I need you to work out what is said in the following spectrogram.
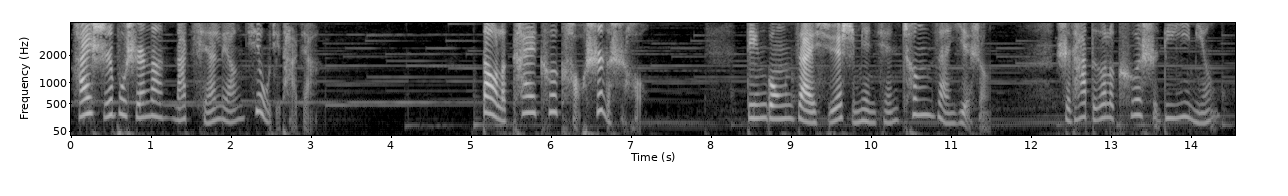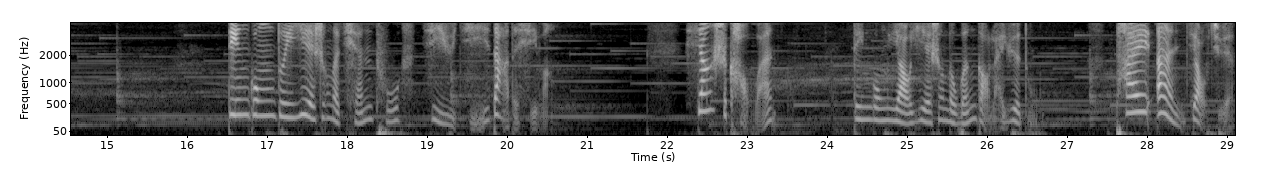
还时不时呢拿钱粮救济他家。到了开科考试的时候，丁公在学史面前称赞叶生，使他得了科试第一名。丁公对叶生的前途寄予极大的希望。乡试考完，丁公要叶生的文稿来阅读，拍案叫绝。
